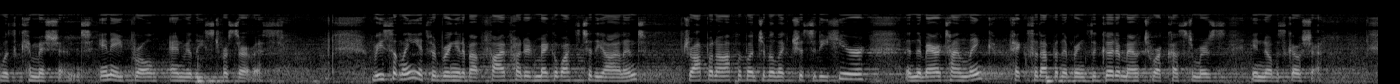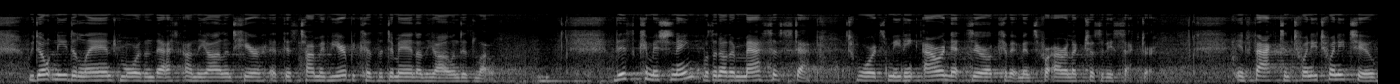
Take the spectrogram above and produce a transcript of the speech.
was commissioned in April and released for service. Recently, it's been bringing about 500 megawatts to the island, dropping off a bunch of electricity here, and the Maritime Link picks it up and then brings a good amount to our customers in Nova Scotia. We don't need to land more than that on the island here at this time of year because the demand on the island is low. This commissioning was another massive step towards meeting our net zero commitments for our electricity sector. In fact, in 2022,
